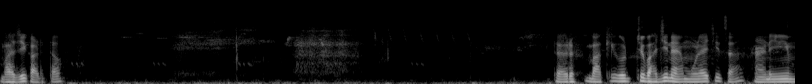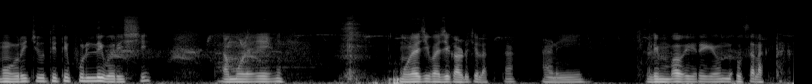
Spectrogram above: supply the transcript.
भाजी काढतो. तर बाकी कुठची भाजी नाही मुळ्याचीच आहे. आणि मोहरीची होती ती फुलली बरीचशी. त्यामुळे मुळ्याची भाजी काढूची लागता. आणि लिंबा वगैरे घेऊन जाऊचा लागता.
